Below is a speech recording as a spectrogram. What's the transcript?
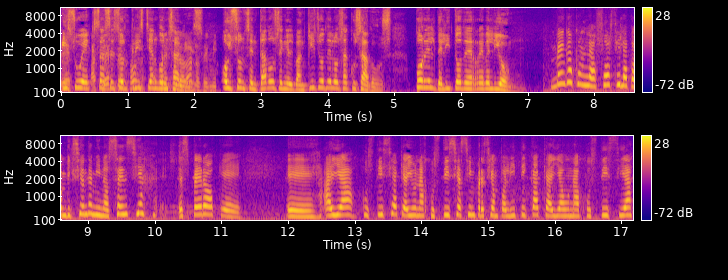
y su ex asesor Cristian González hoy son sentados en el banquillo de los acusados por el delito de rebelión. Vengo con la fuerza y la convicción de mi inocencia. Espero que eh, haya justicia, que haya una justicia sin presión política, que haya una justicia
